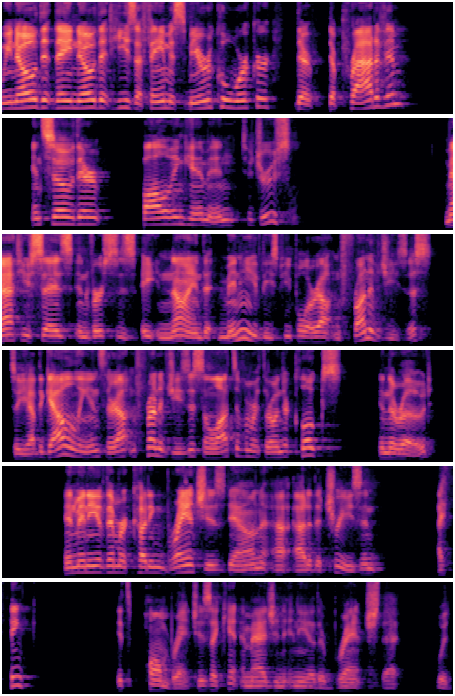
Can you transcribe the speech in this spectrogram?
We know that they know that he's a famous miracle worker. They're, they're proud of him. And so they're following him into Jerusalem. Matthew says in verses 8 and 9 that many of these people are out in front of Jesus. So you have the Galileans, they're out in front of Jesus, and lots of them are throwing their cloaks in the road. And many of them are cutting branches down out of the trees. And I think it's palm branches. I can't imagine any other branch that would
